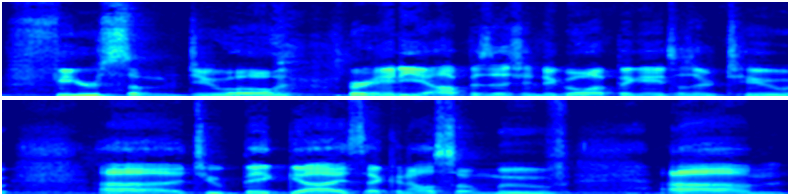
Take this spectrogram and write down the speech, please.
fearsome duo for any opposition to go up against. Those are two uh, two big guys that can also move. Um,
